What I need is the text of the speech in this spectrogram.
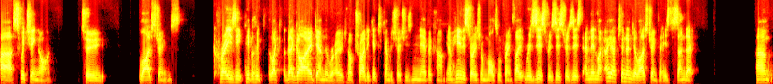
are switching on to live streams, crazy people who like that guy down the road who I've tried to get to come to church who's never come. You know, I'm hearing these stories from multiple friends. Like resist, resist, resist, and then like, oh yeah, I turned on your live stream for Easter Sunday. Um,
